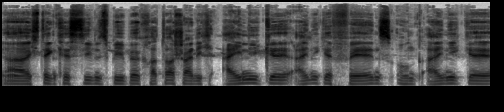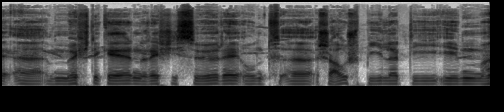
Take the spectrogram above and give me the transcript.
Ja, ich denke, Steven Spielberg hat wahrscheinlich einige, einige Fans und einige äh, möchte gern Regisseure und äh, Schauspieler, die ihm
